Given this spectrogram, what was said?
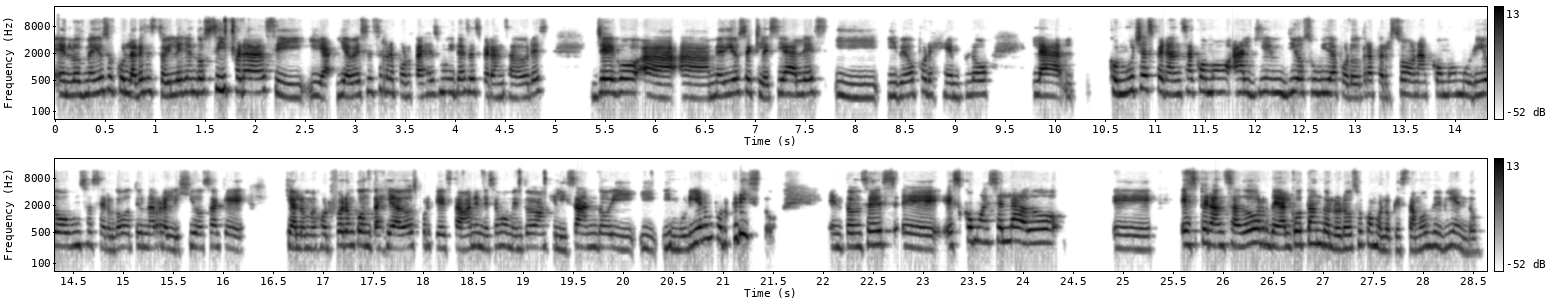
en los medios oculares estoy leyendo cifras y, a, veces reportajes muy desesperanzadores, llego a, medios eclesiales y, veo, por ejemplo, la, con mucha esperanza cómo alguien dio su vida por otra persona, cómo murió un sacerdote, una religiosa que, que a lo mejor fueron contagiados porque estaban en ese momento evangelizando y, murieron por Cristo. Entonces, eh, es como ese lado eh, esperanzador de algo tan doloroso como lo que estamos viviendo.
